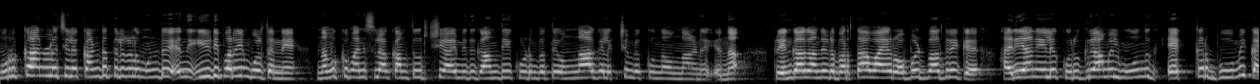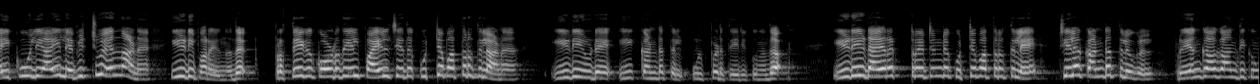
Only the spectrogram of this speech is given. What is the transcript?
മുറുക്കാനുള്ള ചില കണ്ടെത്തലുകളും ഉണ്ട് എന്ന് ഇ ഡി പറയുമ്പോൾ തന്നെ നമുക്ക് മനസ്സിലാക്കാം. തീർച്ചയായും ഇത് ഗാന്ധി കുടുംബത്തെ ഒന്നാകെ ലക്ഷ്യം വെക്കുന്ന ഒന്നാണ് എന്ന്. പ്രിയങ്ക ഗാന്ധിയുടെ ഭർത്താവായ റോബർട്ട് വാദ്രയ്ക്ക് ഹരിയാനയിലെ കുരുഗ്രാമിൽ മൂന്ന് ഏക്കർ ഭൂമി കൈക്കൂലിയായി ലഭിച്ചു എന്നാണ് ഇ ഡി പറയുന്നത്. പ്രത്യേക കോടതിയിൽ ഫയൽ ചെയ്ത കുറ്റപത്രത്തിലാണ് ഇ ഡിയുടെ ഈ കണ്ടെത്തൽ ഉൾപ്പെടുത്തിയിരിക്കുന്നത്. ഇ ഡി ഡയറക്ടറേറ്റിന്റെ കുറ്റപത്രത്തിലെ ചില കണ്ടെത്തലുകൾ പ്രിയങ്ക ഗാന്ധിക്കും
